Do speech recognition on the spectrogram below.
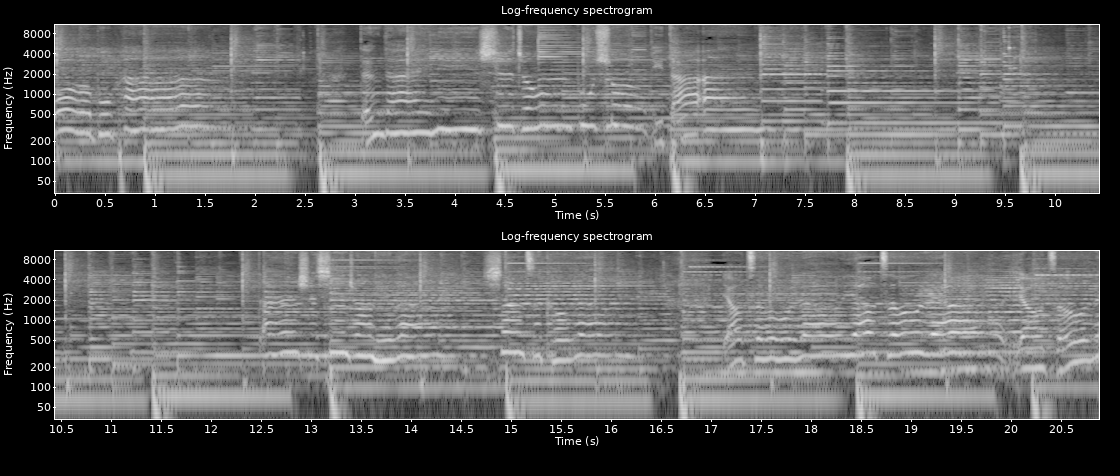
我不怕等待你始终不说的答案，但是心装离了，箱子口了，要走了，要走了，要走了。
